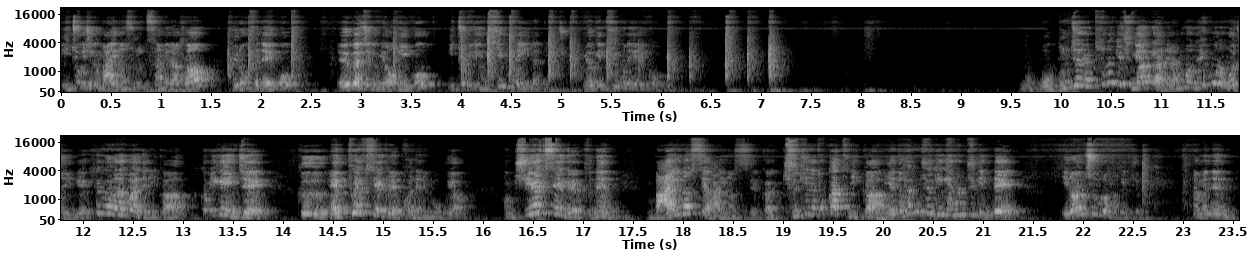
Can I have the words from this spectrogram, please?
이쪽이 지금 마이너스 루트 3이라서 이렇게 되고 여기가 지금 0이고 이쪽이 지금 t분의 2라는 얘기죠. 여기 t분의 1일 거고. 뭐, 뭐 문제를 푸는 게 중요한 게 아니라 한번 해보는 거지 이게 생각을 해봐야 되니까. 그럼 이게 이제 그 fx의 그래프가 되는 거고요. 그럼 gx의 그래프는 마이너스야 마이너스. 그러니까 주기는 똑같으니까 얘도 한 주기긴 한 주기인데 이런 식으로 가겠죠 이렇게. 그러면은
